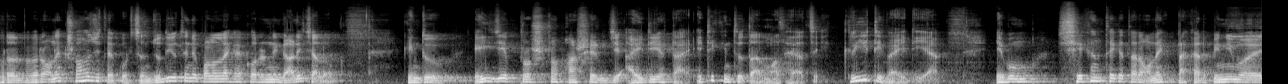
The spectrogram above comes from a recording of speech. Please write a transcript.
করার ব্যাপারে অনেক সহযোগিতা করছেন। যদিও তিনি পড়ালেখা করেননি, গাড়ি চালক। কিন্তু এই যে প্রশ্ন ফাঁসের যে আইডিয়াটা এটি কিন্তু তার মাথায় আছে। ক্রিয়েটিভ আইডিয়া এবং সেখান থেকে তারা অনেক টাকার বিনিময়ে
